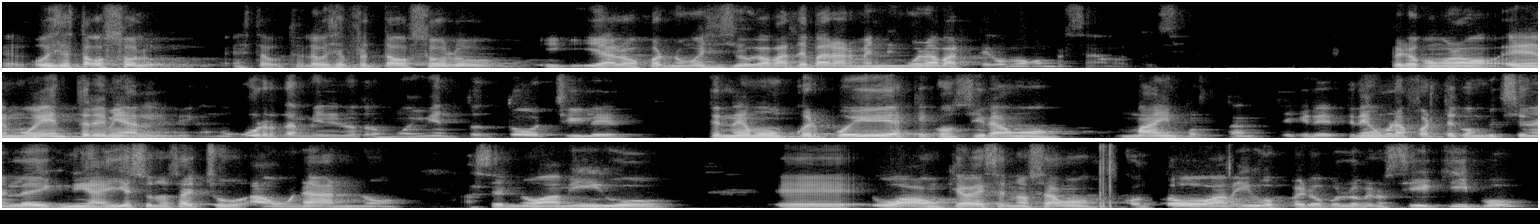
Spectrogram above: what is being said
eh, hubiese estado solo, esta lo hubiese enfrentado solo y, a lo mejor no hubiese sido capaz de pararme en ninguna parte como conversábamos Pero como en el movimiento gremial, y como ocurre también en otros movimientos en todo Chile, tenemos un cuerpo de ideas que consideramos más importante, tenemos una fuerte convicción en la dignidad y eso nos ha hecho aunarnos, hacernos amigos, eh, o aunque a veces no seamos con todos amigos, pero por lo menos sí equipo,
